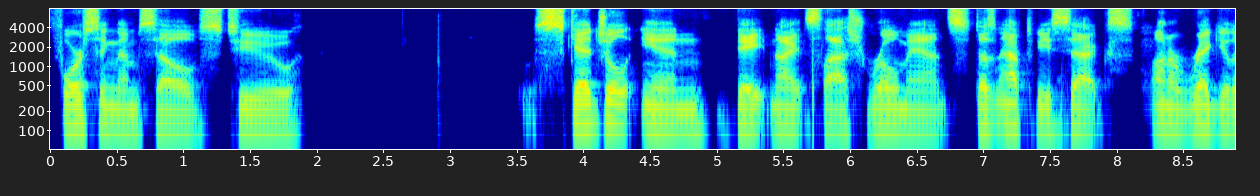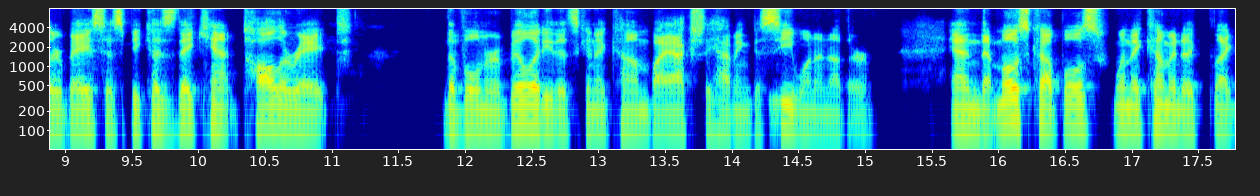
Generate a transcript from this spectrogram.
forcing themselves to schedule in date night slash romance doesn't have to be sex on a regular basis because they can't tolerate the vulnerability that's going to come by actually having to see one another. And that most couples when they come into like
